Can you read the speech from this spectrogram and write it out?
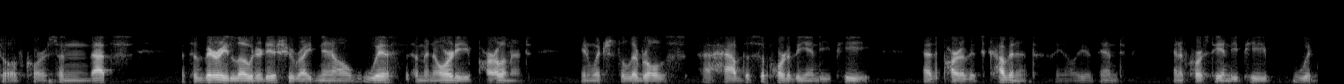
so, of course, and that's that's a very loaded issue right now with a minority parliament in which the Liberals uh, have the support of the NDP as part of its covenant. You know, and and of course the NDP would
